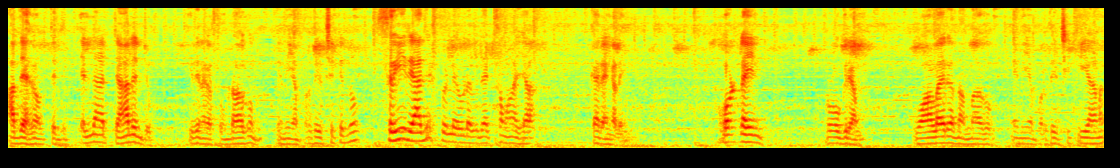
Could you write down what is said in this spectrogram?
അദ്ദേഹത്തിന്റെ എല്ലാ ടാലന്റും ഇതിനകത്തുണ്ടാകും എന്ന് ഞാൻ പ്രതീക്ഷിക്കുന്നു. ശ്രീ രാജേഷ് പിള്ളയുടെ വിദഗ്ധമായ കരങ്ങളിൽ ഓൺലൈൻ പ്രോഗ്രാം വളരെ നന്നാകും എന്ന് ഞാൻ പ്രതീക്ഷിക്കുകയാണ്.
